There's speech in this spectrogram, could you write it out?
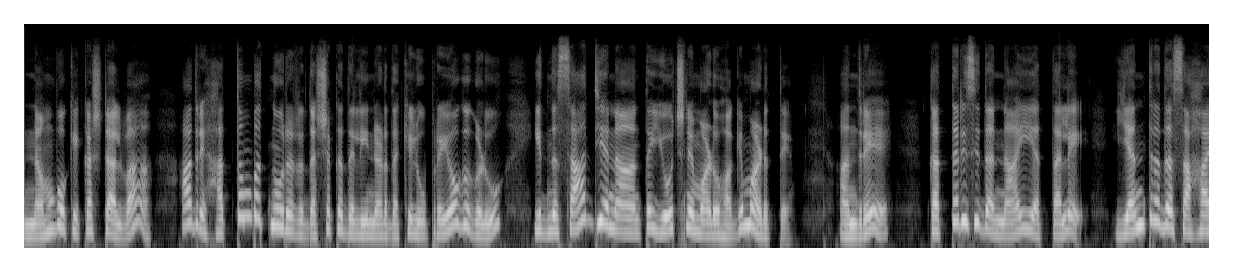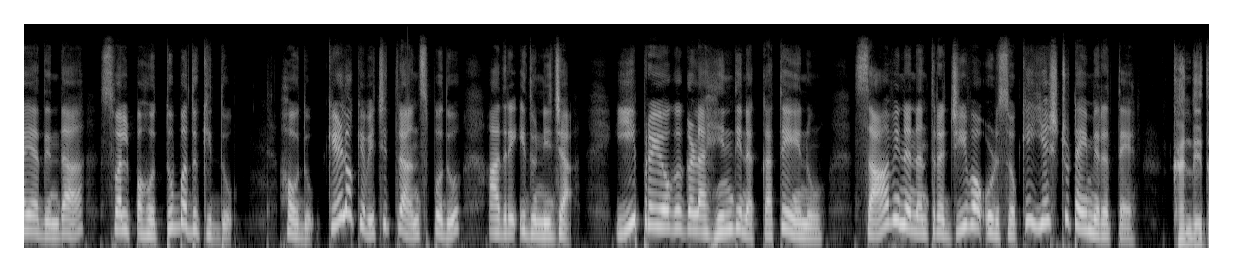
ನಂಬೋಕೆ ಕಷ್ಟ ಅಲ್ವಾ? ಆದ್ರೆ ಹತ್ತೊಂಬತ್ನೂರರ ದಶಕದಲ್ಲಿ ನಡೆದ ಕೆಲವು ಪ್ರಯೋಗಗಳು ಇದ್ನ ಸಾಧ್ಯನಾ ಅಂತ ಯೋಚನೆ ಮಾಡೋ ಹಾಗೆ ಮಾಡುತ್ತೆ. ಅಂದ್ರೆ ಕತ್ತರಿಸಿದ ನಾಯಿಯ ತಲೆ ಯಂತ್ರದ ಸಹಾಯದಿಂದ ಸ್ವಲ್ಪ ಹೊತ್ತು ಬದುಕಿದ್ದು. ಹೌದು, ಕೇಳೋಕೆ ವಿಚಿತ್ರ ಅನ್ಸ್ಬೋದು, ಆದರೆ ಇದು ನಿಜ. ಈ ಪ್ರಯೋಗಗಳ ಹಿಂದಿನ ಕತೆ ಏನು? ಸಾವಿನ ನಂತರ ಜೀವ ಉಳಿಸೋಕೆ ಎಷ್ಟು ಟೈಮ್ ಇರುತ್ತೆ? ಖಂಡಿತ.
